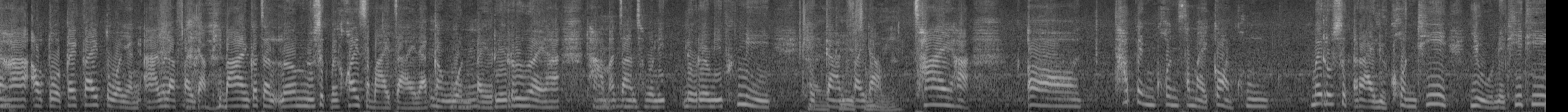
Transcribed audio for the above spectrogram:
นะคะเอาตัวใกล้ๆตัวอย่างอาร์ตเวลาไฟดับที่บ้านก็จะเริ่มรู้สึกไม่ค่อยสบายใจและกังวลไปเรื่อยๆนะคะถามอาจารย์ชวลิตเร็วๆนี้เพิ่งมีเหตุการณ์ไฟดับที่สมุยใช่ค่ะเอ่อถ้าเป็นคนสมัยก่อนคงไม่รู้สึกอะไรหรือคนที่อยู่ในที่ที่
